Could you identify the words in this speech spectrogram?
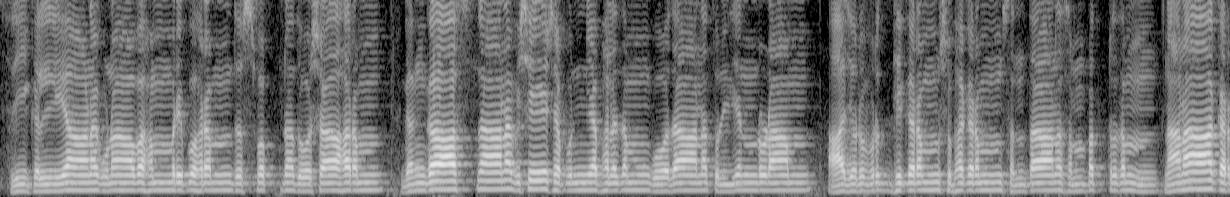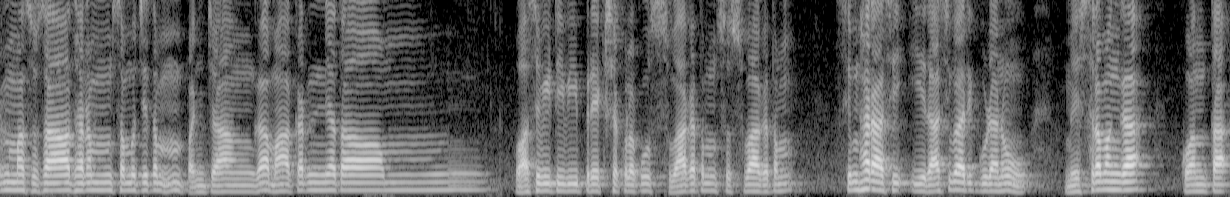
శ్రీకళ్యాణగుణావహం రిపుహరం దుస్వప్నదోషాహరం గంగాస్నానవిశేషపుణ్యఫలదం గోదానతుల్యం నృణాం ఆజుర్వృద్ధికరం శుభకరం సంతాన సంపత్ప్రదం నానాకర్మ సుసాధనం సముచితం పంచాంగమాకర్ణ్యతాం వాసవి టీవీ ప్రేక్షకులకు స్వాగతం సుస్వాగతం. సింహరాశి ఈ రాశి వారికి కూడాను మిశ్రమంగా కొంత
